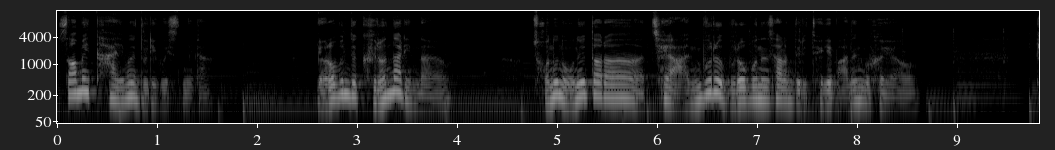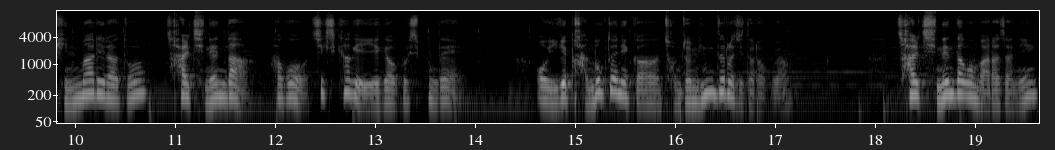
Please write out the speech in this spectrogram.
Summit Time을 누리고 있습니다. 여러분들 그런 날 있나요? 저는 오늘따라 제 안부를 물어보는 사람들이 되게 많은 거예요. 빈말이라도 잘 지낸다 하고 씩씩하게 얘기하고 싶은데 어 이게 반복되니까 점점 힘들어지더라고요. 잘 지낸다고 말하자니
